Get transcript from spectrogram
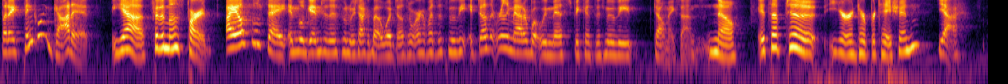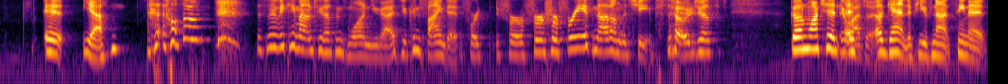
But I think we got it. Yeah, for the most part. I also will say, and we'll get into this when we talk about what doesn't work about this movie. It doesn't really matter what we missed because this movie don't make sense. No, it's up to your interpretation. Yeah. It, yeah. also, this movie came out in 2001. You guys, you can find it for for for for free, if not on the cheap. So just Go and watch it, if, watch it. again if you've not seen it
